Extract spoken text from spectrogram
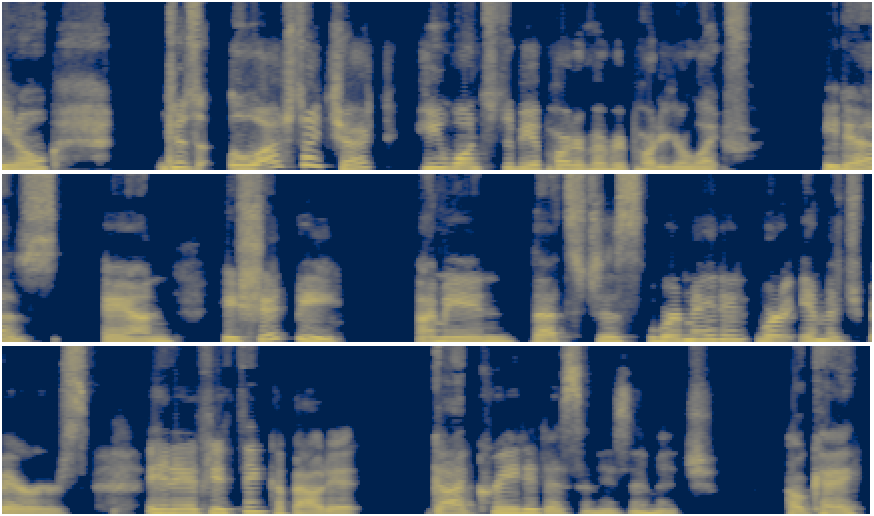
you know, because last I checked, he wants to be a part of every part of your life. He does. And he should be. I mean, that's just, we're made it, we're image bearers. And if you think about it, God created us in his image. Okay.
